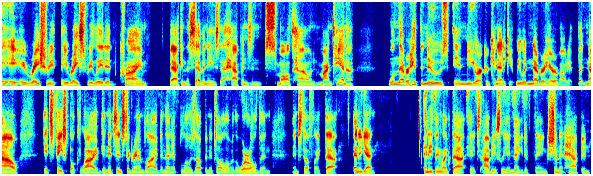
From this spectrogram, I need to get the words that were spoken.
a, a race re, a race related crime back in the 70s that happens in small town Montana will never hit the news in New York or Connecticut. We would never hear about it. But now it's Facebook lived and it's Instagram lived and then it blows up and it's all over the world and and stuff like that. And again, anything like that, it's obviously a negative thing, shouldn't happen,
